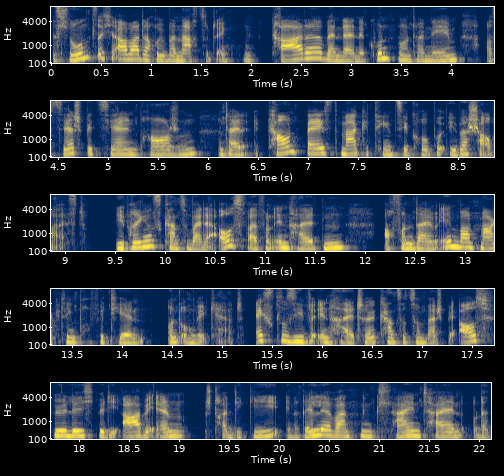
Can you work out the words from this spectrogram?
Es lohnt sich aber, darüber nachzudenken. Gerade wenn deine Kundenunternehmen aus sehr speziellen Branchen und deine Account-Based Marketing-Zielgruppe überschaubar ist. Übrigens kannst du bei der Auswahl von Inhalten auch von deinem Inbound-Marketing profitieren und umgekehrt. Exklusive Inhalte kannst du zum Beispiel ausführlich für die ABM-Strategie in relevanten kleinen Teilen oder,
